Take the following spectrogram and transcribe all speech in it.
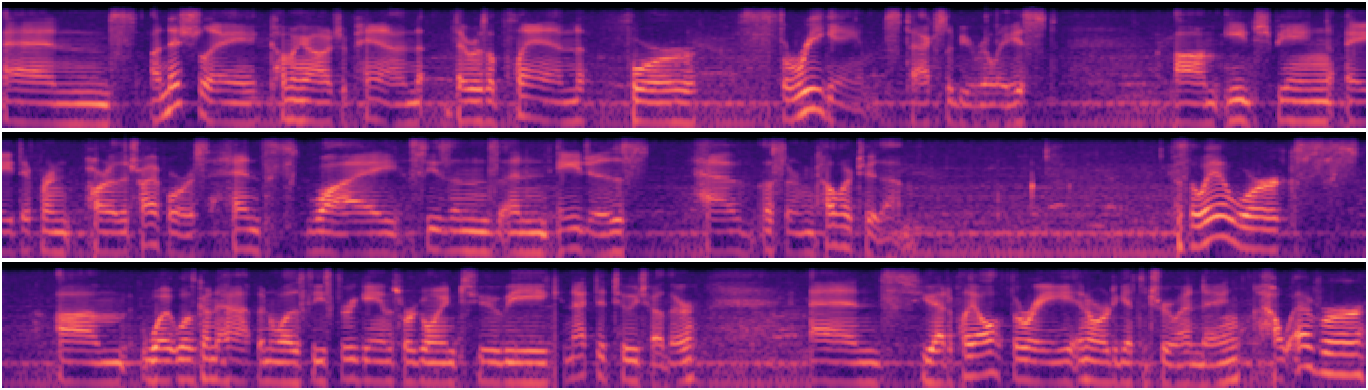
and initially, coming out of Japan, there was a plan for three games to actually be released, um, each being a different part of the Triforce, hence why seasons and ages have a certain color to them. Because the way it works, um, what was going to happen was these three games were going to be connected to each other, and you had to play all three in order to get the true ending. However,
